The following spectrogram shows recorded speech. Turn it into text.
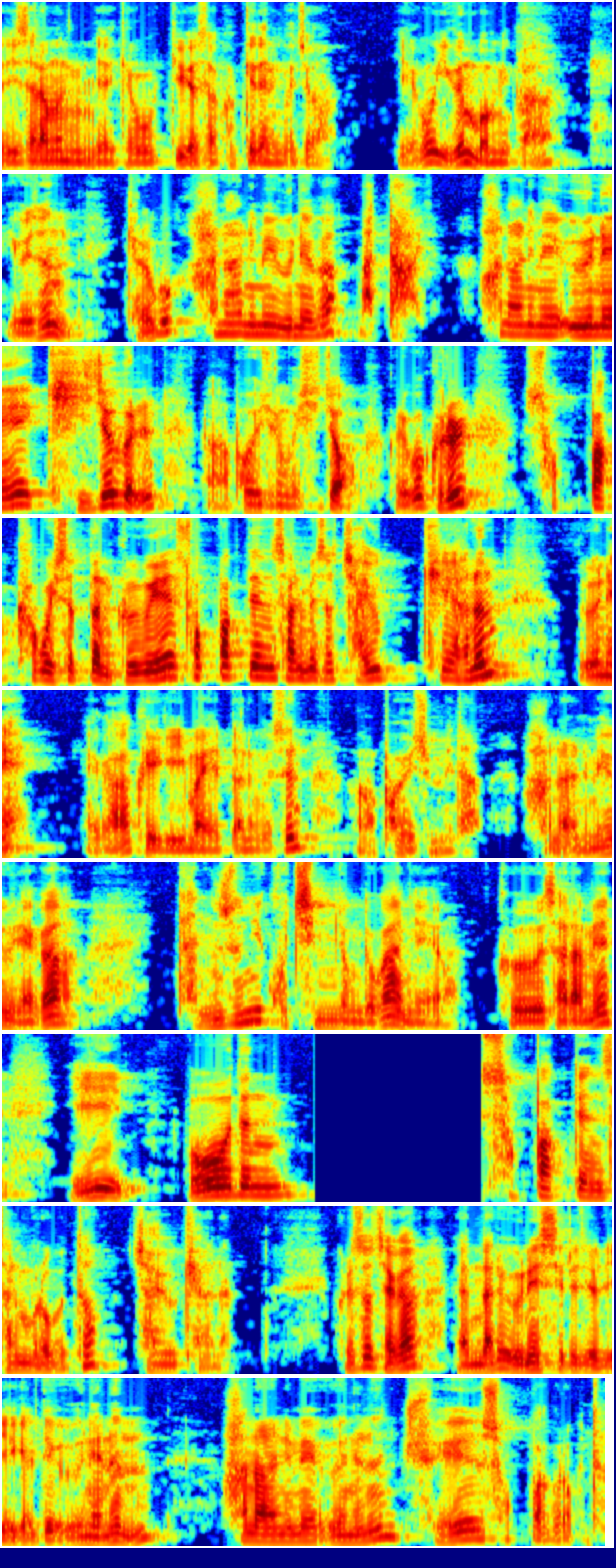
이 사람은 이제 결국 뛰어서 걷게 되는 거죠. 이거 이건 뭡니까? 이것은 결국 하나님의 은혜가 맞다. 하나님의 은혜의 기적을 아, 보여주는 것이죠. 그리고 그를 속박하고 있었던 그의 속박된 삶에서 자유케 하는 은혜가 그에게 임하였다는 것을 어, 보여줍니다. 하나님의 은혜가 단순히 고침 정도가 아니에요. 그 사람의 이 모든 속박된 삶으로부터 자유케 하는. 그래서 제가 옛날에 은혜 시리즈를 얘기할 때 은혜는 하나님의 은혜는 죄의 속박으로부터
